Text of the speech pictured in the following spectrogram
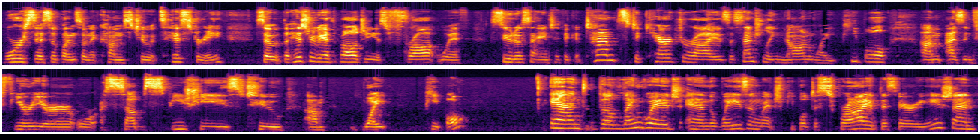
worst disciplines when it comes to its history. So the history of anthropology is fraught with pseudoscientific attempts to characterize essentially non-white people um, as inferior or a subspecies to um, white people. And the language and the ways in which people describe this variation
